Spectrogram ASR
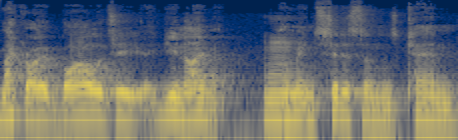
macrobiology, you name it. I mean, citizens can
